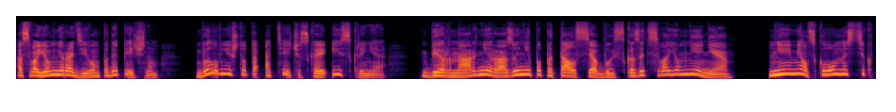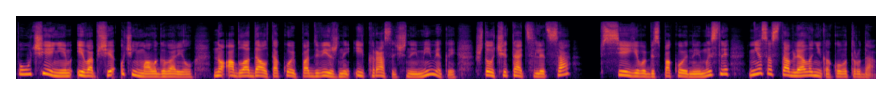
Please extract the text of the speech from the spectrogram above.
о своем нерадивом подопечном. Было в ней что-то отеческое, искреннее. Бернар ни разу не попытался высказать свое мнение не имел склонности к поучениям и вообще очень мало говорил, но обладал такой подвижной и красочной мимикой, что читать с лица все его беспокойные мысли не составляло никакого труда.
